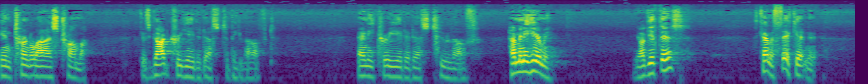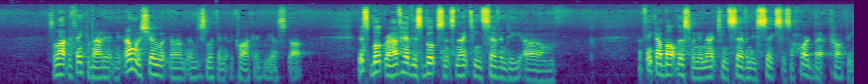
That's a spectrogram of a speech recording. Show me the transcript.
internalized trauma, because God created us to be loved, and He created us to love. How many hear me? Y'all get this? It's kind of thick, isn't it? It's a lot to think about, isn't it? I want to show what, um, I'm just looking at the clock. I think we got to stop. This book, I've had this book since 1970. Um, I think I bought this one in 1976 as a hardback copy.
